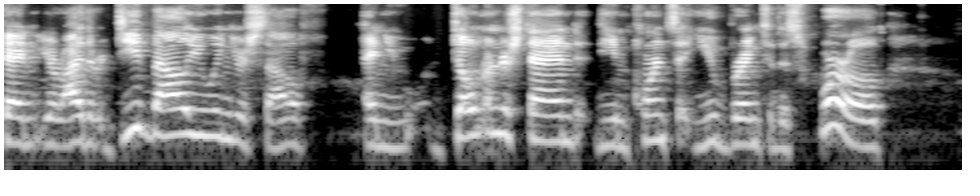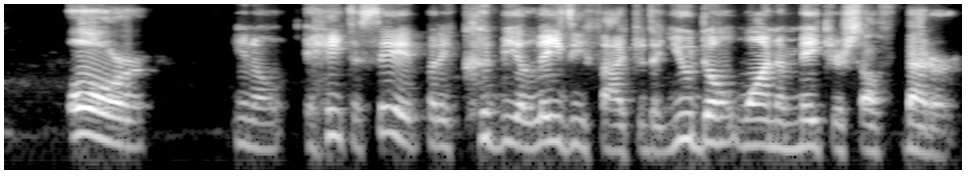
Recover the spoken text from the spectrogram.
then you're either devaluing yourself and you don't understand the importance that you bring to this world, or, you know, I hate to say it, but it could be a lazy factor that you don't want to make yourself better.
